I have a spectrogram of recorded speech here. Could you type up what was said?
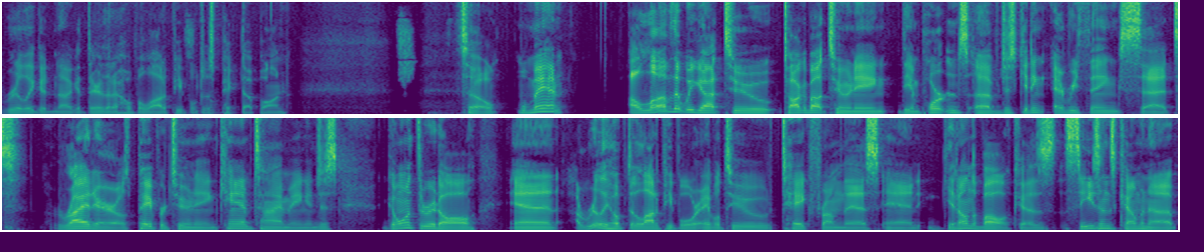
really good nugget there that I hope a lot of people just picked up on. So, well, man, I love that we got to talk about tuning, the importance of just getting everything set, right arrows, paper tuning, cam timing, and just going through it all. And I really hope that a lot of people were able to take from this and get on the ball because season's coming up.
